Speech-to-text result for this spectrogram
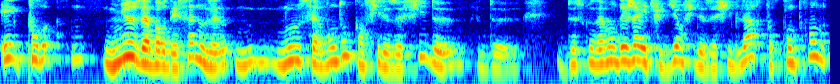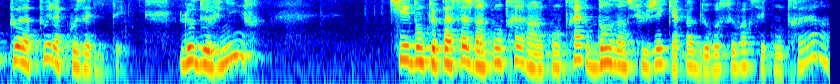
Et pour mieux aborder ça, nous, nous servons donc en philosophie de, de, ce que nous avons déjà étudié en philosophie de l'art pour comprendre peu à peu la causalité. Le devenir, qui est donc le passage d'un contraire à un contraire dans un sujet capable de recevoir ces contraires,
